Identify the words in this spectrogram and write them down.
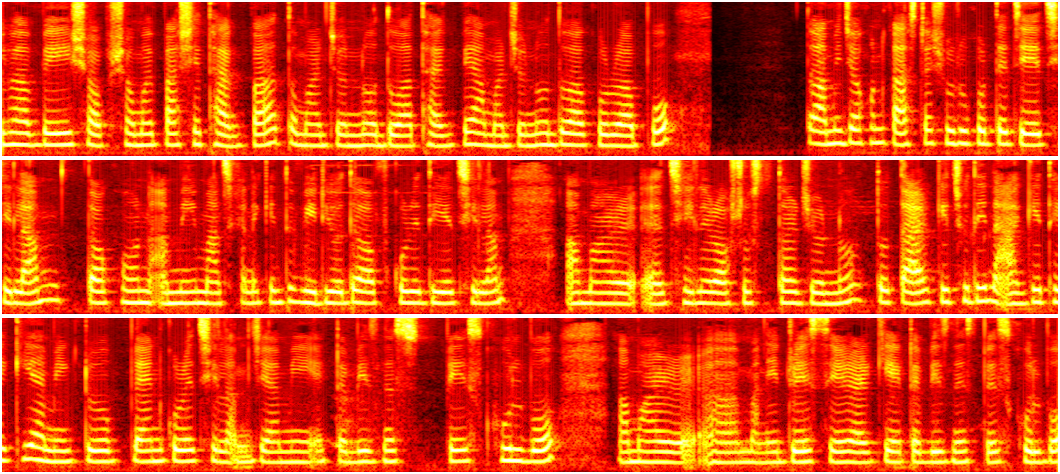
এভাবেই সব সময় পাশে থাকবা। তোমার জন্য দোয়া থাকবে। আমার জন্য দোয়া করো আপু। তো, আমি যখন কাজটা শুরু করতে চেয়েছিলাম, তখন আমি মাঝখানে কিন্তু ভিডিওতে অফ করে দিয়েছিলাম আমার ছেলের অসুস্থতার জন্য। তো, তার কিছুদিন আগে থেকেই আমি একটু প্ল্যান করেছিলাম যে আমি একটা বিজনেস স্পেস খুলবো। আমার মানে ড্রেসের আর কি একটা বিজনেস পেজ খুলবো।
